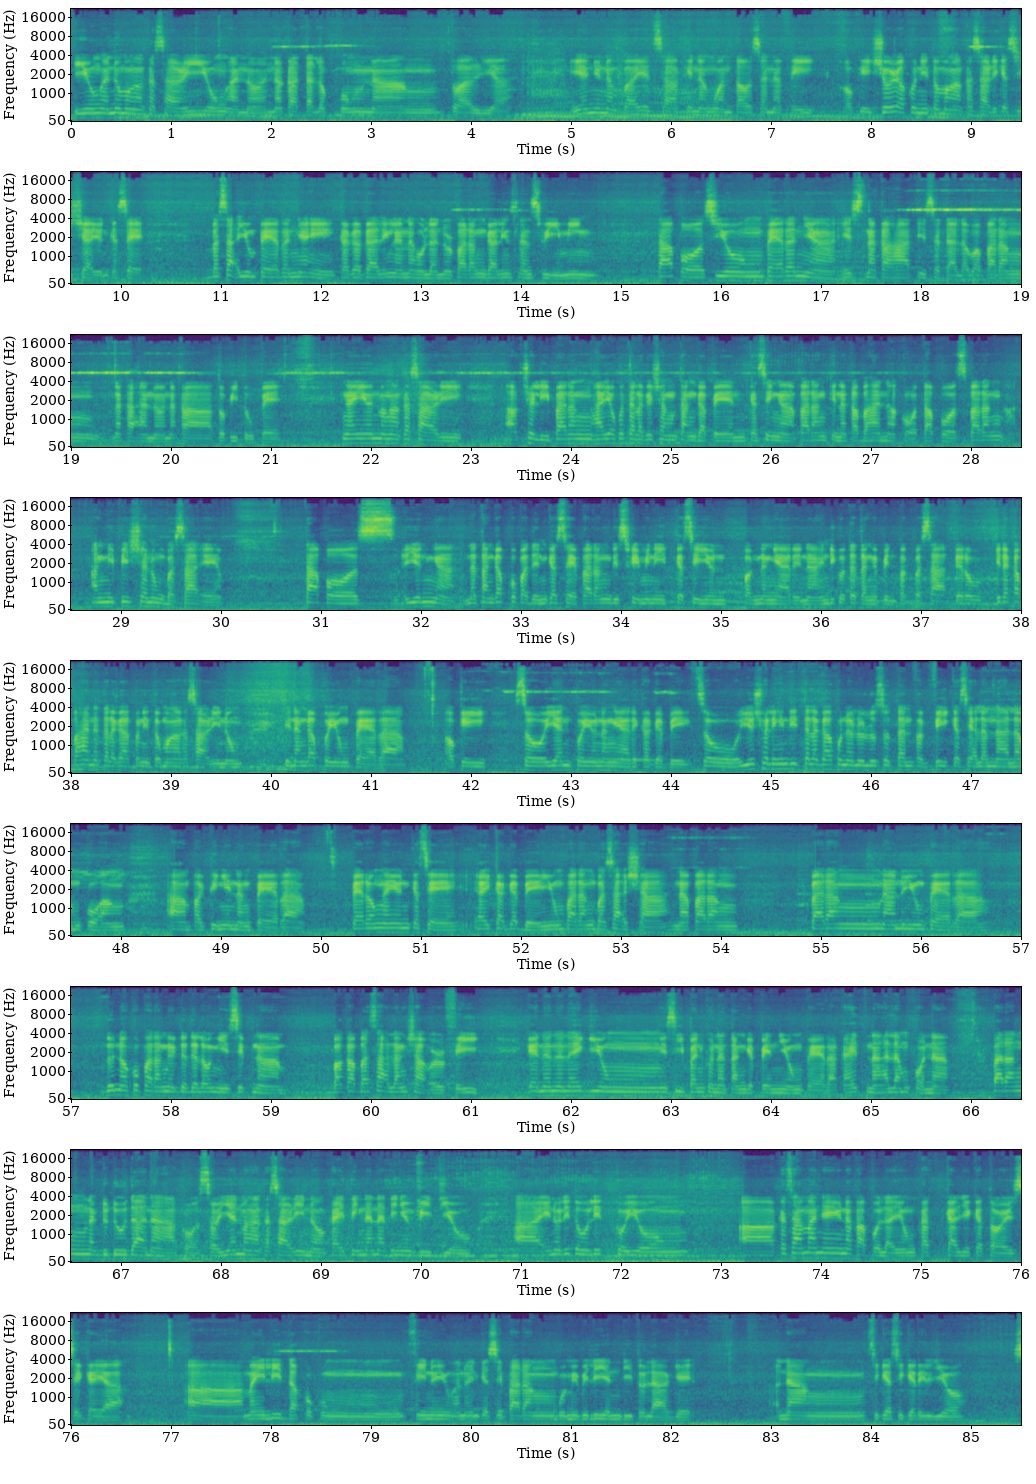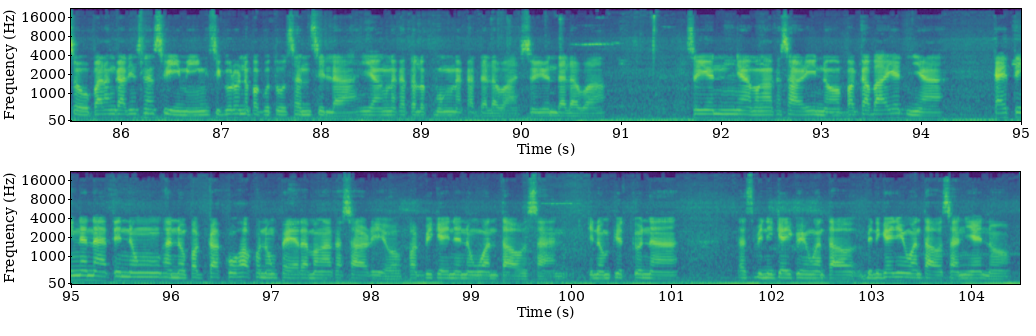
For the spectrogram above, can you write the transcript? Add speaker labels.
Speaker 1: Yung ano mga kasari, yung ano, nakatalokbong ng tuwalya. Iyan yung nagbayad sa akin ng 1,000 na fake. Okay, sure ako nito mga kasari kasi siya yun kasi basa yung pera niya eh. Kagagaling lang ng ulan or parang galing silang swimming. Tapos yung pera niya is nakahati sa dalawa, parang naka ano, nakatupi-tupi. Ngayon mga kasari, actually parang ayaw ko talaga siyang tanggapin kasi nga parang kinakabahan ako tapos parang ang nipis siya nung basa eh. Tapos, yun nga, natanggap ko pa din kasi parang discriminate kasi yun pag nangyari na hindi ko tatanggapin pagbasa. Pero kinakabahan na talaga ako nito mga kasari nung tinanggap ko yung pera. Okay, so yan po yung nangyari kagabi. So usually hindi talaga ako nalulusutan pag fake kasi alam na alam ko ang ang pagtingin ng pera. Pero ngayon kasi ay kagabi yung parang basa siya na parang parang nano yung pera. Doon ako parang nagdadalawang isip na baka basa lang siya or fake. Kaya nananaig yung isipan ko na tanggapin yung pera kahit na alam ko na parang nagdududa na ako. So yan mga kasari no, kahit tingnan natin yung video, ah, inulit-ulit ko yung ah, kasama niya yung nakapula, yung Kalye 14 kaya ah, may lead ako kung sino yung ano yun kasi parang bumibili yan dito lagi ng siga-sigarilyo. So, parang galing silang swimming, siguro napagutusan sila, yung nakatalokbong nakadalawa. So, yun dalawa. So, yun niya mga kasari, no. Pagkabayad niya, kahit tingnan natin nung ano, pagkakuha ko ng pera mga kasari, oh, pagbigay na nung 1,000, kinompute ko na, tapos binigay ko yung 1,000, binigay niya yung 1,000 yan, no.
